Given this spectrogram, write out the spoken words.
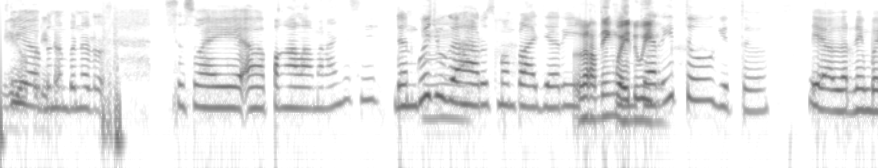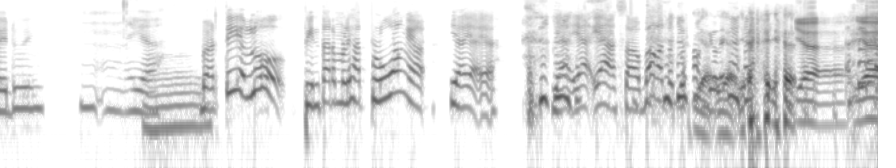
Jadi Iya bener-bener sesuai eh, pengalaman aja sih. Dan gue juga Hmm. harus mempelajari Learning by doing. itu gitu. Iya, learning by doing. Mm-mm, iya. Hmm. Berarti lu pintar melihat peluang ya? Ya, ya, ya. Ya, ya, ya. So banget tuh gue Ya, ya, ya, ya. Ya, ya, ya.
